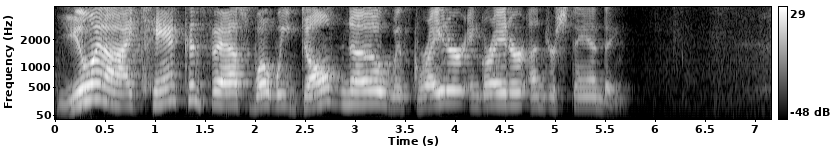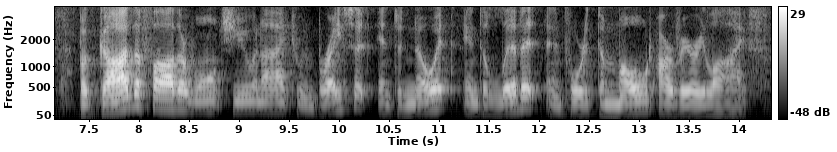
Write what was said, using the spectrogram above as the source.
You and I can't confess what we don't know with greater and greater understanding. But God the Father wants you and I to embrace it and to know it and to live it and for it to mold our very life.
